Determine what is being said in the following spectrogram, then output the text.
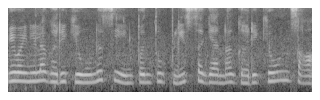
मी वहिनीला घरी घेऊनच येईन पण तू प्लीज सगळ्यांना घरी घेऊन जा.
